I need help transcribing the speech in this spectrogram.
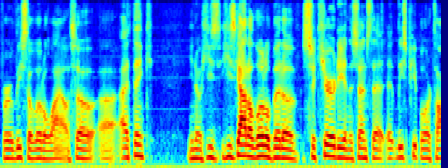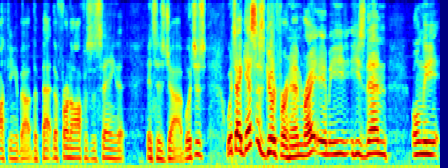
for at least a little while. So uh, I think. You know he's he's got a little bit of security in the sense that at least people are talking about the the front office is saying that it's his job, which is which I guess is good for him, right? I mean he, he's then only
